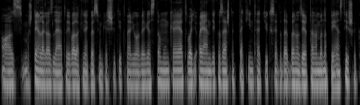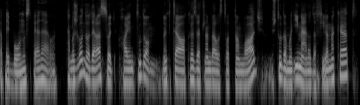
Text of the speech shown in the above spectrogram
az most tényleg az lehet, hogy valakinek veszünk egy sütit, mert jól végezte a munkáját, vagy ajándékozásnak tekinthetjük szerinted ebben az értelemben a pénzt is, hogy kap egy bónuszt például? Hát most gondold el azt, hogy ha én tudom, hogy te a közvetlen beosztottam vagy, és tudom, hogy imádod a filmeket,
